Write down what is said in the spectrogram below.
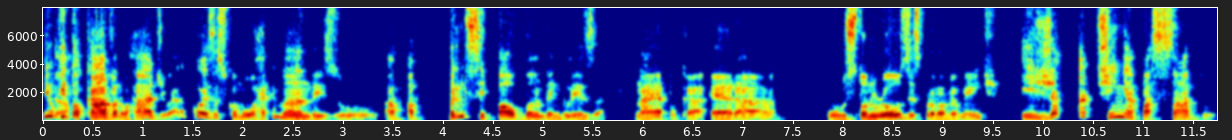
E o não. que tocava no rádio eram coisas como Happy Mondays, o, a, a, principal banda inglesa na época era o Stone Roses, provavelmente, e já tinha passado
